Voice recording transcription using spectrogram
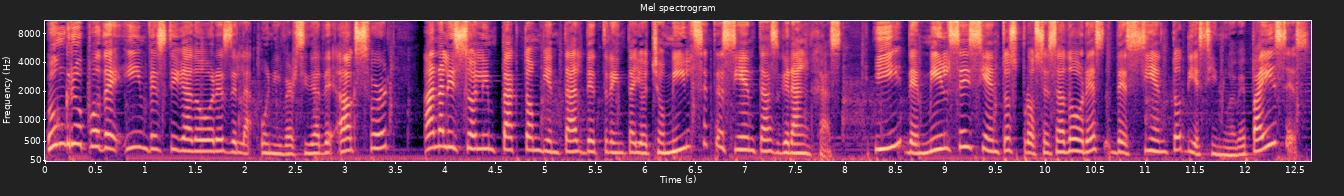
Un grupo de investigadores de la Universidad de Oxford analizó el impacto ambiental de 38.700 granjas y de 1.600 procesadores de 119 países.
